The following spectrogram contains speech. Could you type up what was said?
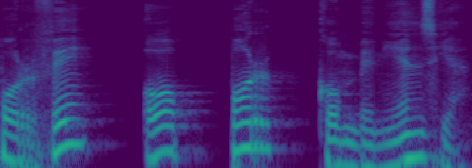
por fe o por conveniencia.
